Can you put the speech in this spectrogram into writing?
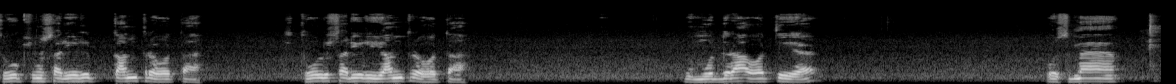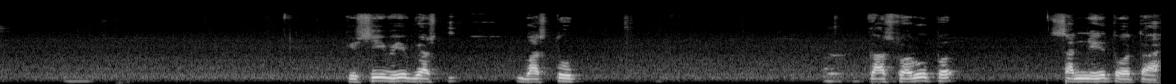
सूक्ष्म शरीर तंत्र होता है, स्थूल शरीर यंत्र होता है। जो मुद्रा होती है, उसमें किसी भी वस्तु का स्वरूप सन्निहित होता है।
